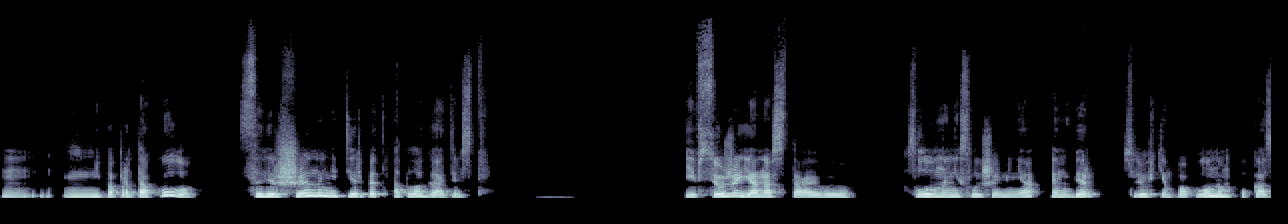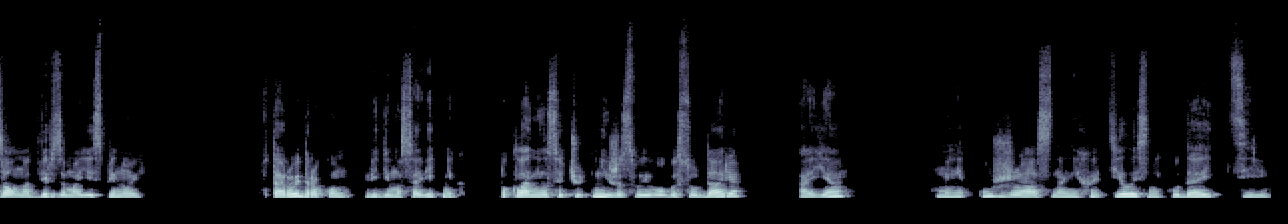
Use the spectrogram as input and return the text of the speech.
не по протоколу, совершенно не терпят отлагательств. И все же я настаиваю. Словно не слыша меня, Эмбер с легким поклоном указал на дверь за моей спиной. Второй дракон, видимо, советник, поклонился чуть ниже своего государя, а я... Мне ужасно не хотелось никуда идти.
